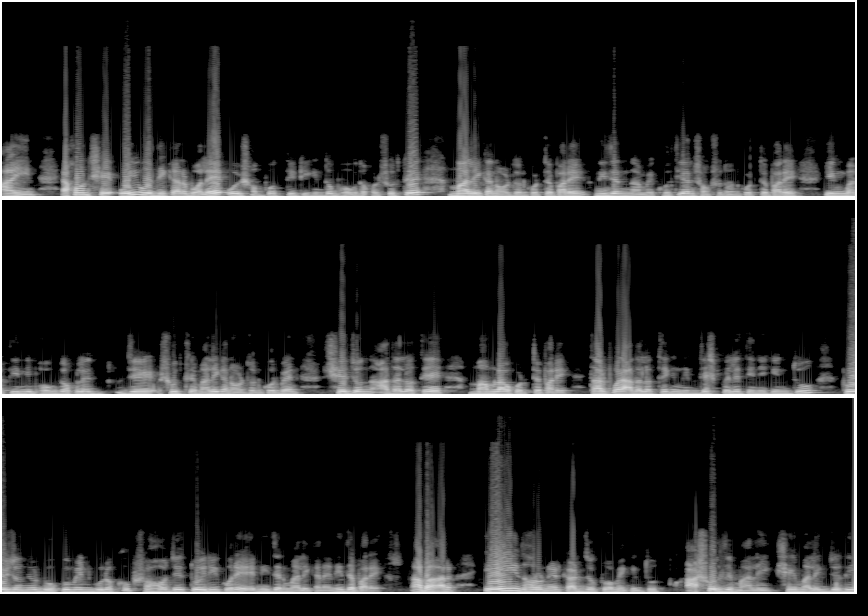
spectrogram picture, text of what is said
আইন। এখন সে ওই অধিকার বলে, ওই সম্পত্তিটি কিন্তু ভোগ দখল সূত্রে মালিকানা অর্জন করতে পারে, নিজের নামে খতিয়ান সংশোধন করতে পারে, কিংবা তিনি ভোগ দখলের যে সূত্রে মালিকানা অর্জন করবেন, সেজন্য আদালতে মামলাও করতে পারে। তারপর আদালত থেকে নির্দেশ পেলে তিনি কিন্তু প্রয়োজনীয় ডকুমেন্টগুলো খুব সহজে তৈরি করে নিজের মালিকানায় নিতে পারে। আবার এই ধরনের কার্যক্রমে কিন্তু আসল যে মালিক, সেই মালিক যদি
